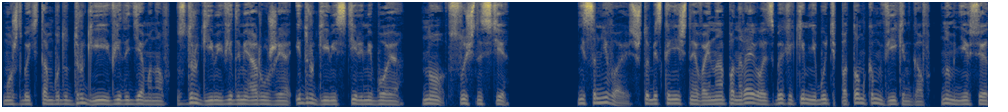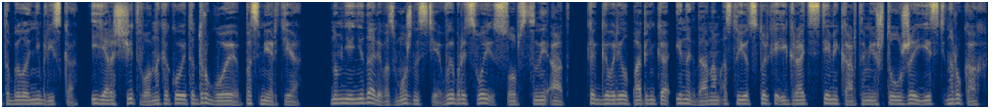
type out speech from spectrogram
Может быть, там будут другие виды демонов, с другими видами оружия и другими стилями боя. Но, в сущности, не сомневаюсь, что бесконечная война понравилась бы каким-нибудь потомкам викингов, но мне все это было не близко, и я рассчитывал на какое-то другое посмертие. Но мне не дали возможности выбрать свой собственный ад, как говорил папенька, иногда нам остается только играть с теми картами, что уже есть на руках,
